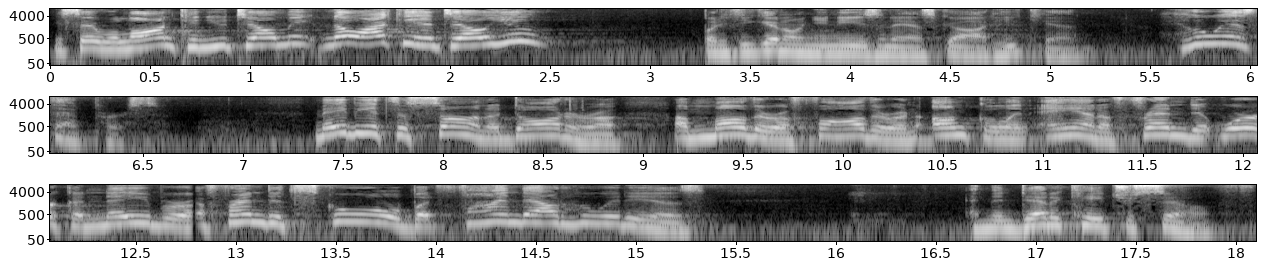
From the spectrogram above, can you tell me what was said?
You say, Well, Lon, can you tell me? No, I can't tell you. But if you get on your knees and ask God, He can. Who is that person? Maybe it's a son, a daughter, a, a mother, a father, an uncle, an aunt, a friend at work, a neighbor, a friend at school, but find out who it is and then dedicate yourself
